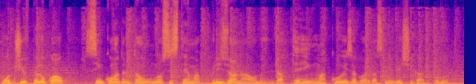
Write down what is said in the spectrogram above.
motivo pelo qual se encontra então no sistema prisional. Né? Já tem uma coisa, agora está sendo investigado por outra.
